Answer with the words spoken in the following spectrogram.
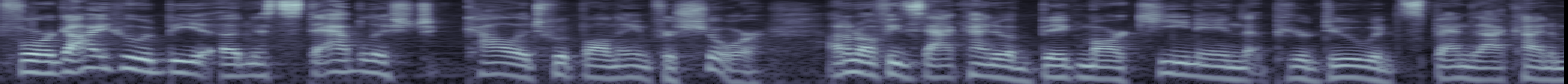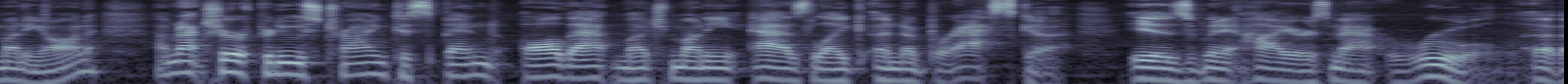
for a guy who would be an established college football name for sure, I don't know if he's that kind of a big marquee name that Purdue would spend that kind of money on. I'm not sure if Purdue's trying to spend all that much money as like a Nebraska is when it hires Matt Rhule. Uh,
